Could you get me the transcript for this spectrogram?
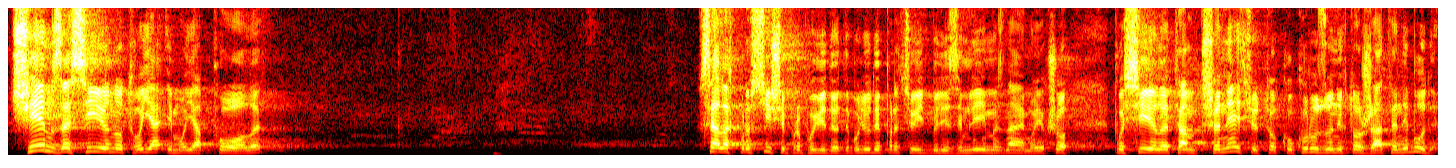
Чим засіяно твоє і моє поле? В селах простіше проповідувати, бо люди працюють біля землі, і ми знаємо, якщо посіяли там пшеницю, то кукурузу ніхто жати не буде.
